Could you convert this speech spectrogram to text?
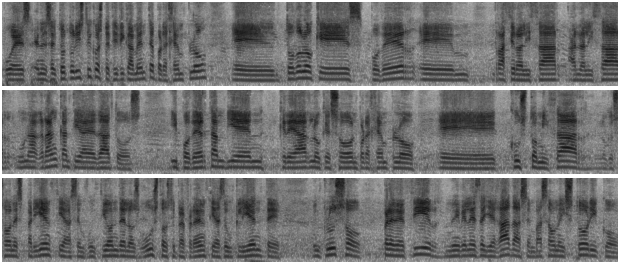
Pues en el sector turístico específicamente, por ejemplo, eh, todo lo que es poder em, racionalizar, analizar una gran cantidad de datos y poder también crear lo que son, por ejemplo, eh, customizar lo que son experiencias en función de los gustos y preferencias de un cliente, incluso predecir niveles de llegadas en base a un histórico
